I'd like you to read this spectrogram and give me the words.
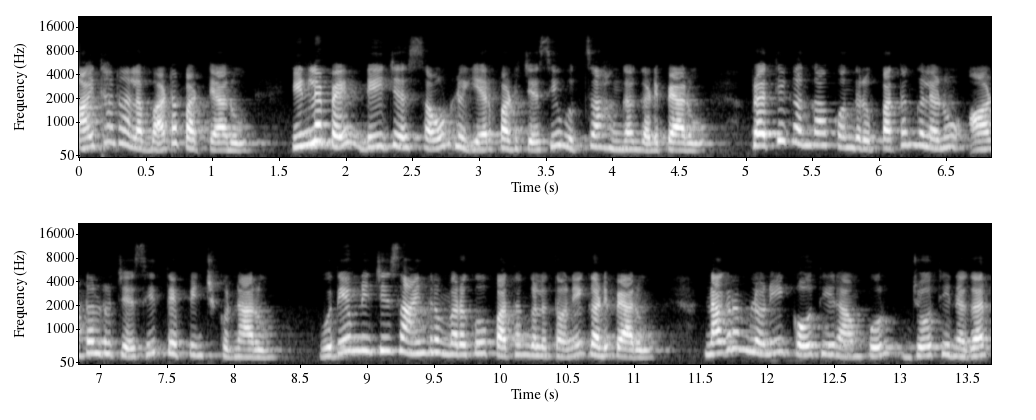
మైదానాల బాట పట్టారు. ఇండ్లపై డీజే సౌండ్లు ఏర్పాటు చేసి ఉత్సాహంగా గడిపారు. ప్రత్యేకంగా కొందరు పతంగులను ఆర్డర్లు చేసి తెప్పించుకున్నారు. ఉదయం నుంచి సాయంత్రం వరకు పతంగులతోనే గడిపారు. నగరంలోని కోతిరాంపూర్ జ్యోతినగర్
